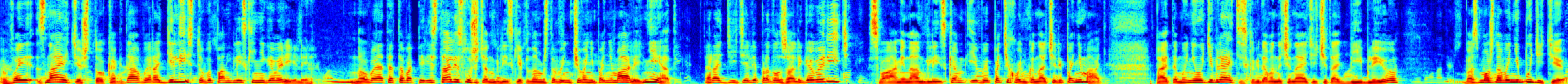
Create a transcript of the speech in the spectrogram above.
Вы знаете, что когда вы родились, то вы по-английски не говорили. Но вы от этого перестали слушать английский, потому что вы ничего не понимали? Нет. Родители продолжали говорить с вами на английском, и вы потихоньку начали понимать. Поэтому не удивляйтесь, когда вы начинаете читать Библию. Возможно, вы не будете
